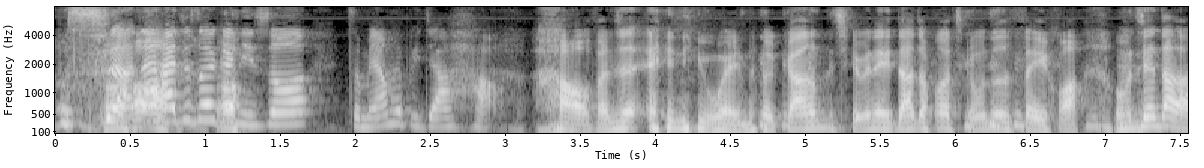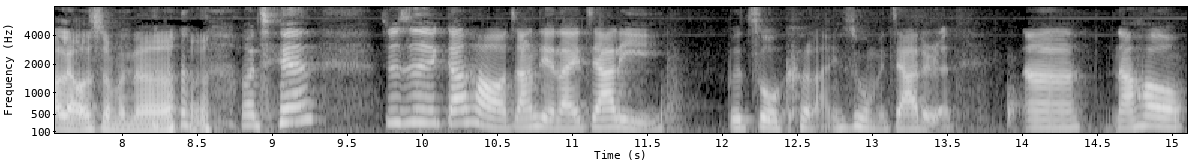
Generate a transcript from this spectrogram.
不是啊，但他就是会跟你说怎么样会比较好。好，反正 anyway 呢，刚刚前面那一大段话全部都是废话。我们今天到底要聊什么呢？我今天就是刚好长姐来家里，不是做客啦，你是我们家的人，嗯、呃，然后。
